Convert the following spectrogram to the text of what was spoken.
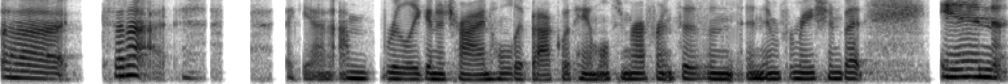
Uh, because I don't. Again, I'm really going to try and hold it back with Hamilton references and, and information. But in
